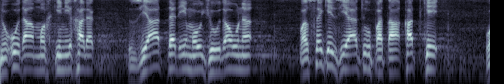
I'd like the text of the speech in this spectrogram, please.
نو او دا مخکینی خلک زیات د دې موجودونه پس کې زیاتو په طاقت کې و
